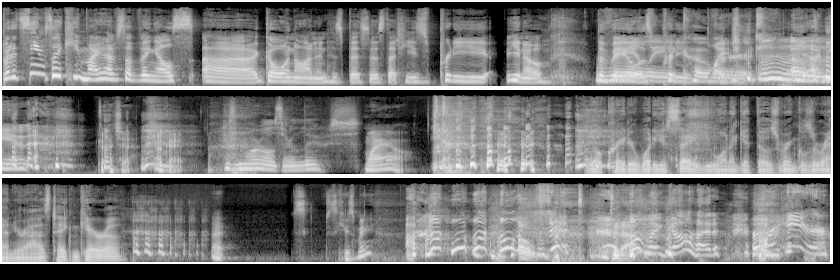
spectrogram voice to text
But it seems like he might have something else uh, going on in his business that he's pretty, you know, the veil Really is pretty covert. light. Oh, I mean, Gotcha. Okay. His morals are loose. Wow. Well, Crater, what do you say? You want to get those wrinkles around your eyes taken care of? Excuse me. Oh, did I? oh my god, right um. here.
